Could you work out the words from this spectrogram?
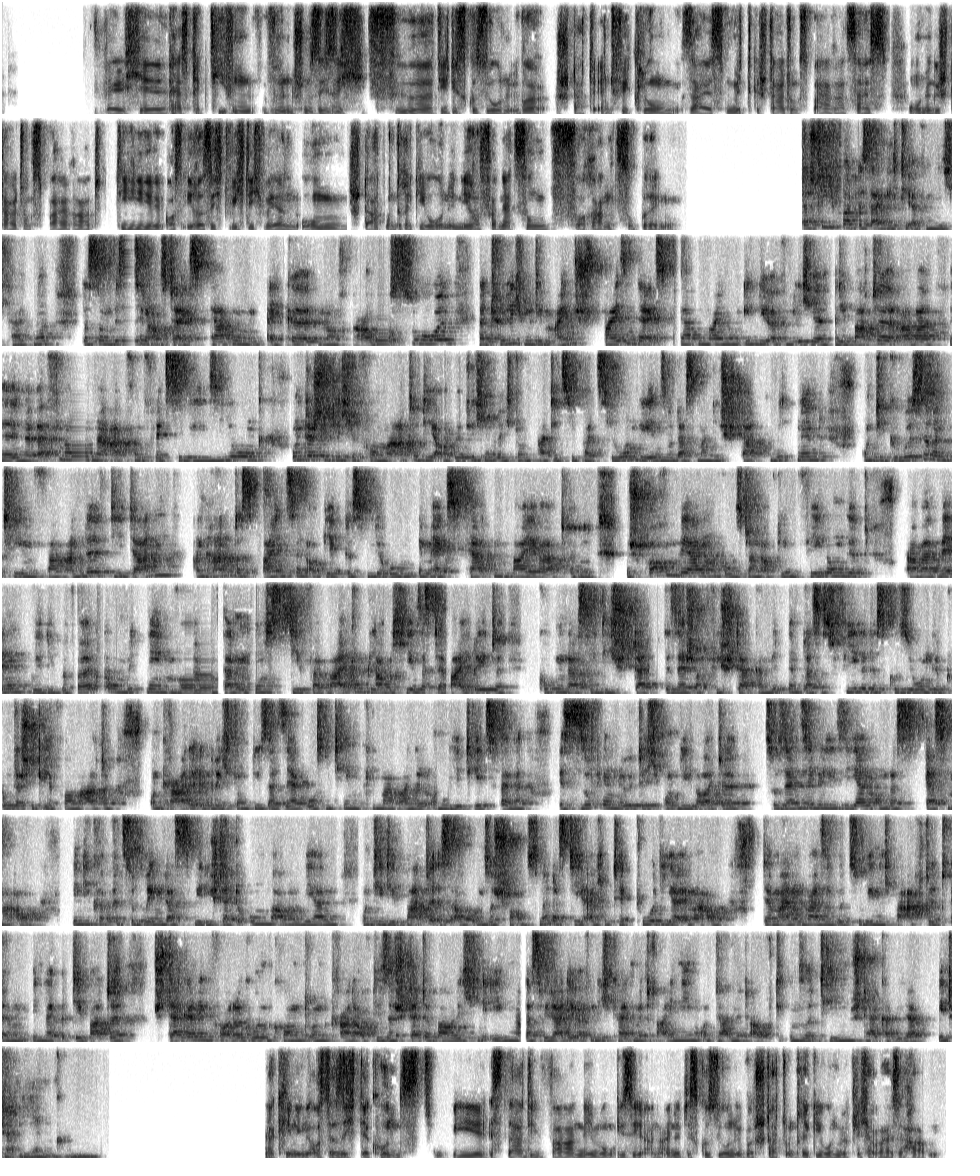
Welche Perspektiven wünschen Sie sich für die Diskussion über Stadtentwicklung, sei es mit Gestaltungsbeirat, sei es ohne Gestaltungsbeirat, die aus Ihrer Sicht wichtig wären, um Stadt und Region in ihrer Vernetzung voranzubringen? Das Stichwort ist eigentlich die Öffentlichkeit. Ne? Das so ein bisschen aus der Expertenecke noch rauszuholen. Natürlich mit dem Einspeisen der Expertenmeinung in die öffentliche Debatte, aber eine Öffnung, eine Art von Flexibilisierung, unterschiedliche Formate, die auch wirklich in Richtung Partizipation gehen, sodass man die Stadt mitnimmt und die größeren Themen verhandelt, die dann anhand des Einzelobjektes wiederum im Expertenbeirat ähm, besprochen werden und wo es dann auch die Empfehlungen gibt. Aber wenn wir die Bevölkerung mitnehmen wollen, dann muss die Verwaltung, glaube ich, jenseits der Beiräte gucken, dass sie die Stadtgesellschaft viel stärker mitnimmt, dass es viele Diskussionen gibt, unterschiedliche Formate. Und gerade in Richtung dieser sehr großen Themen Klimawandel und Mobilitätswelle ist so viel nötig, um die Leute zu sensibilisieren, um das erstmal auch in die Köpfe zu bringen, dass wir die Städte umbauen werden. Und die Debatte ist auch unsere Chance, ne? dass die Architektur, die ja immer auch der Meinung war, sie wird zu wenig beachtet, ähm, in der Debatte stärker in den Vordergrund kommt und gerade auf dieser städtebaulichen Ebene, dass wir da die Öffentlichkeit mit rein einnehmen und damit auch die, unsere Themen stärker wieder etablieren können. Herr Kiening, aus der Sicht der Kunst, wie ist da die Wahrnehmung, die Sie an eine Diskussion über Stadt und Region möglicherweise haben?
